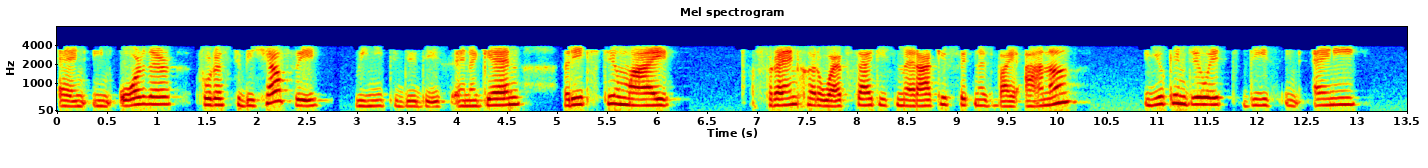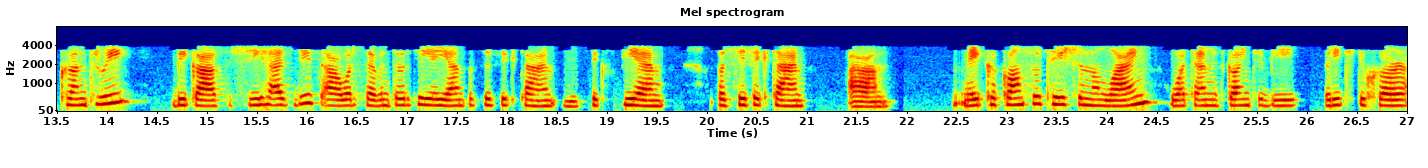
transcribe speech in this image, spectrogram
And in order for us to be healthy, we need to do this. And again, reach to my friend. Her website is Meraki Fitness by Anna. You can do it this in any country because she has this hour, 7.30 a.m. Pacific time and 6 p.m. Pacific time. Um, make a consultation online. What time is going to be? Reach to her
